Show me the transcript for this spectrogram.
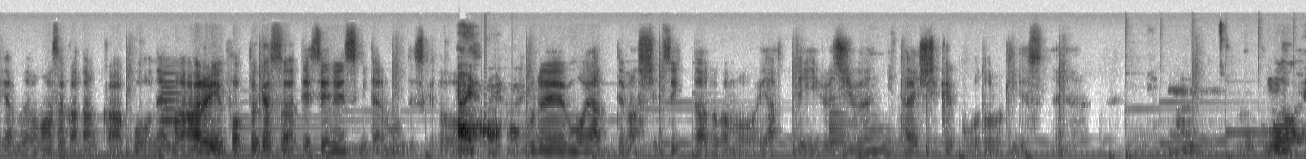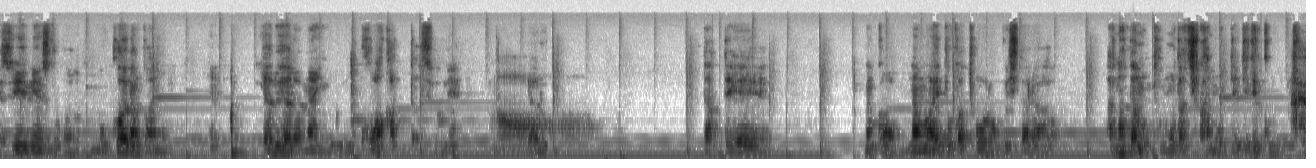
いやもうまさかなんかこうねまあある意味ポッドキャストだって SNS みたいなもんですけど、はいはいはい。俺もやってますし Twitter とかもやっている自分に対して結構驚きですね。うん、僕もだから SNS とか、僕はなんかあの、えやるやらないよりも怖かったですよね。あやるだって、なんか名前とか登録したら、あなたの友達かもって出てくるんですよ。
